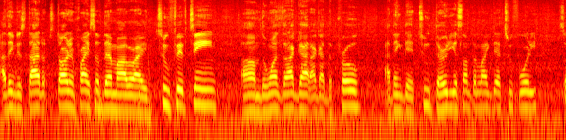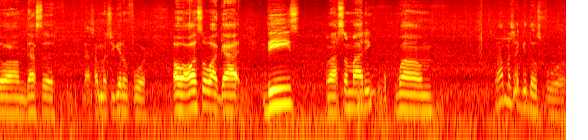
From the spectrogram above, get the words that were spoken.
I think the start, starting price of them are right 215. Um, the ones that I got, I got the Pro. I think they're 230 or something like that, 240. So um, that's a that's how much you get them for. Oh, also I got these. Well, somebody. Um, how much I get those for?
